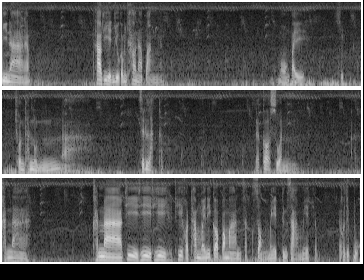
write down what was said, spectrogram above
มีนาครับ ข้าวที่เห็นอยู่ก็เป็นข้าวนาปังครับ มองไปสุดชนถนนเส้นหลักครับ แล้วก็ส่วนคันนาคันนาที่ที่ที่ที่เขาทำไว้นี่ก็ประมาณสักสองเมตรถึงสามเมตรครับ แล้วก็จะปลูก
